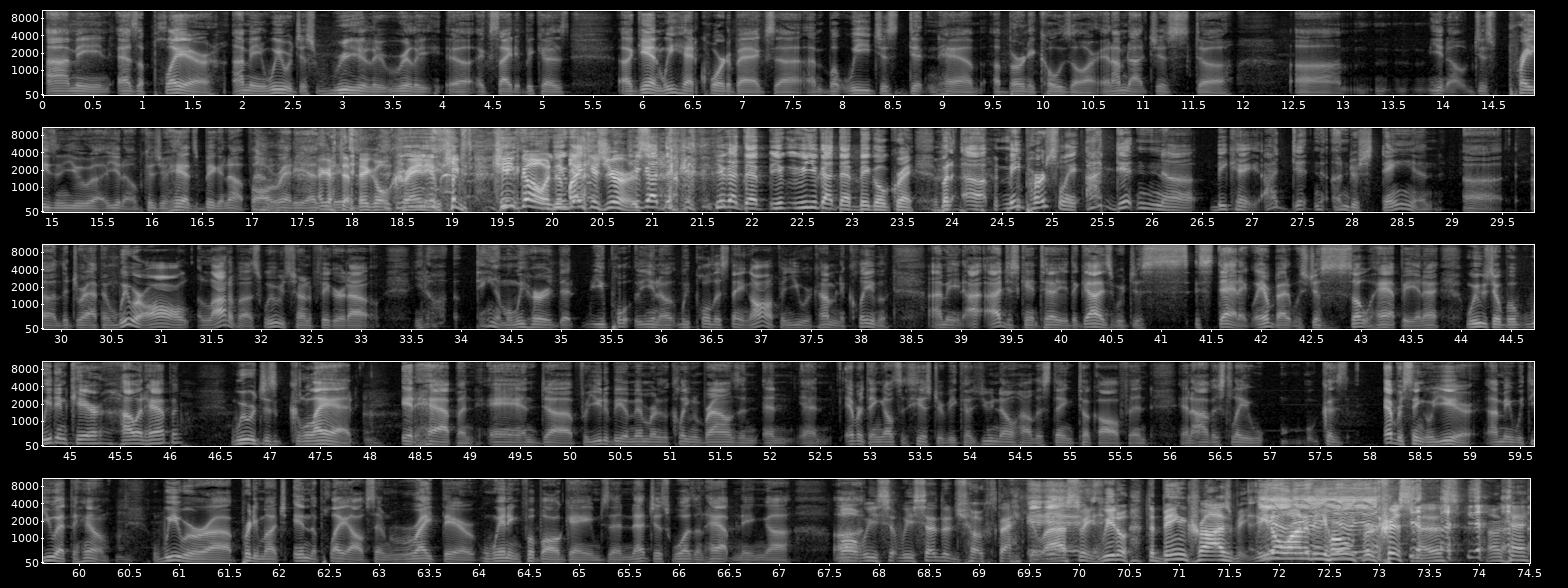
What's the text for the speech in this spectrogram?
I mean, as a player, I mean, we were just really, really uh, excited because, again, we had quarterbacks, uh, um, but we just didn't have a Bernie Kosar. And I'm not just, uh, um, you know, just praising you, uh, you know, because your head's big enough already. I got that big old cranium. keep keep going. The You mic got- is yours. You got that. You got that. You, you got that big old crane. But uh, me personally, I didn't. Uh, BK, I didn't understand uh, uh, the draft, and we were all a lot of us. We were trying to figure it out. You know, damn. When we heard that you pull, you know, we pulled this thing off, and you were coming to Cleveland. I mean, I, I just can't tell you. The guys were just ecstatic. Everybody was just so happy, and I, we was. But we didn't care how it happened. We were just glad it happened, and uh, for you to be a member of the Cleveland Browns and, and, and everything else is history because you know how this thing took off, and and obviously because every single year, I mean, with you at the helm, we were uh, pretty much in the playoffs and right there winning football games, and that just wasn't happening. Uh, well, we said we said the joke. Thank you last week. We don't the Bing Crosby. We Yeah, don't want to yeah, be home yeah, for. Christmas. Okay.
